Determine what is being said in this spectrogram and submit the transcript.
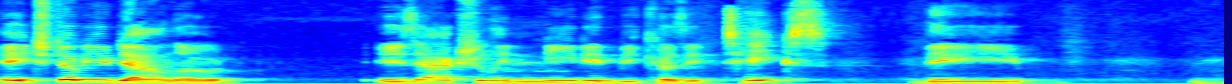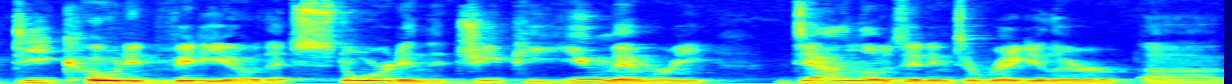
HW download is actually needed because it takes the decoded video that's stored in the GPU memory downloads it into regular uh,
